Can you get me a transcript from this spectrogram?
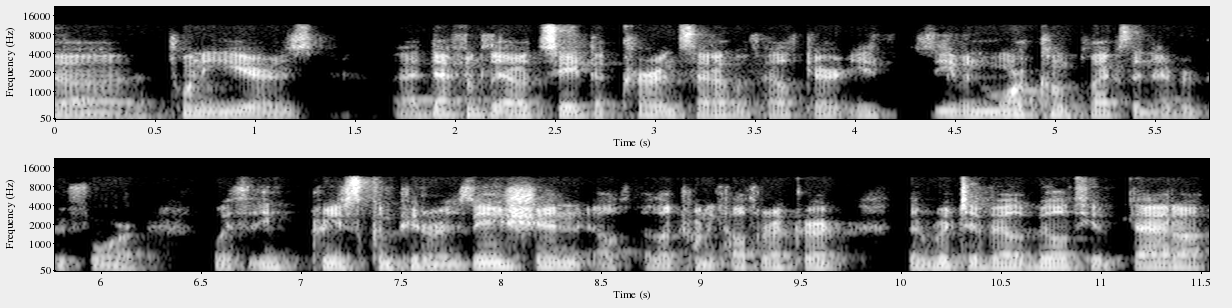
uh, 20 years, uh, definitely I would say the current setup of healthcare is even more complex than ever before. With increased computerization, electronic health record, the rich availability of data,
